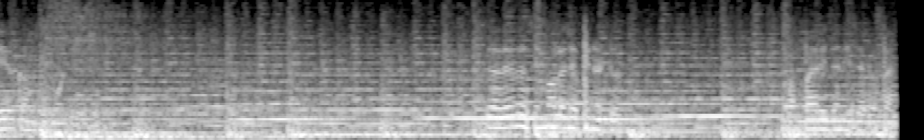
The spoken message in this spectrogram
దేర్ కమ్స్ మోటివేషన్ అదేదో సినిమాలో చెప్పినట్టు కంపారిజన్ ఈజ్ ఎ వెపన్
